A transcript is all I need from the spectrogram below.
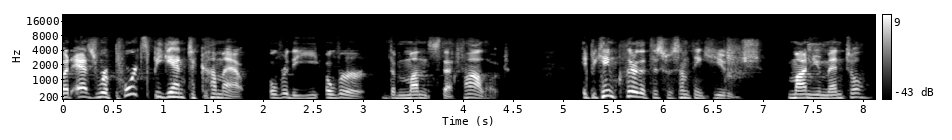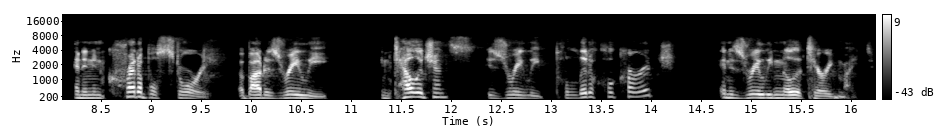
But as reports began to come out over the over the months that followed, it became clear that this was something huge, monumental, and an incredible story about Israeli intelligence, Israeli political courage, and Israeli military might.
